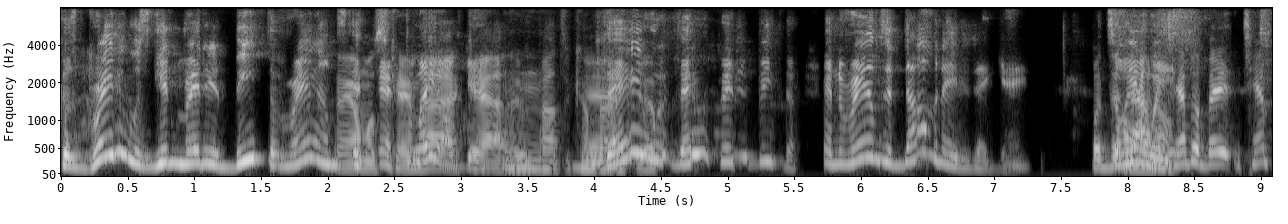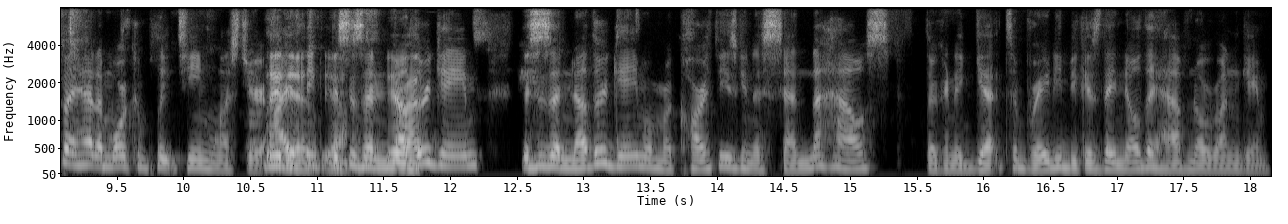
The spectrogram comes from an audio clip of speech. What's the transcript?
because Brady was getting ready to beat the Rams. They almost came back. game. Yeah, they were about to come Yeah. back. They Yep. were they were ready to beat them, and the Rams had dominated that game. But So the, yeah, anyways- Tampa Bay, Tampa had a more complete team last year. They I did, think this is another right. game. This is another game where McCarthy is going to send the house. They're going to get to Brady because they know they have no run game.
